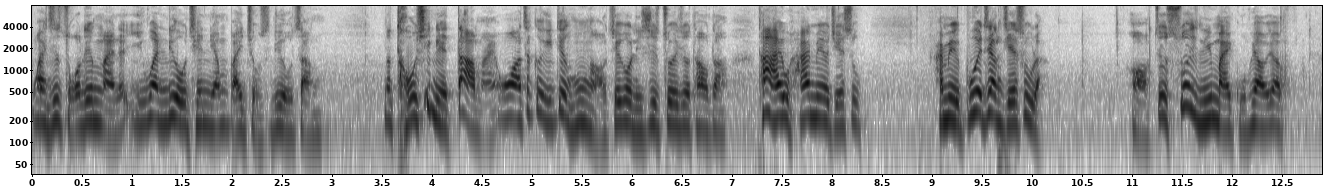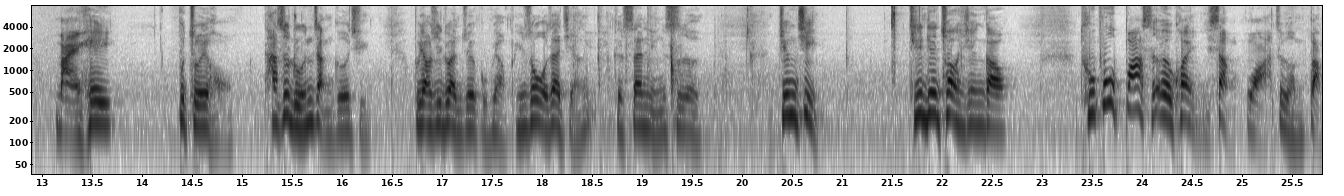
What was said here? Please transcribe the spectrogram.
外资昨天买了一万六千两百九十六张。那投信也大买，哇，这个一定很好。结果你去追就套到，它还还没有结束，还没有不会这样结束了，哦，就所以你买股票要买黑不追红，它是轮涨格局，不要去乱追股票。比如说，我在讲一个三零四二经济，今天创新高，突破八十二块以上，哇，这个很棒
